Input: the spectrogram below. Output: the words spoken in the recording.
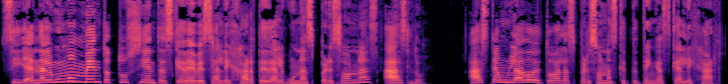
Si en algún momento tú sientes que debes alejarte de algunas personas, hazlo, Hazte a un lado de todas las personas que te tengas que alejar.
